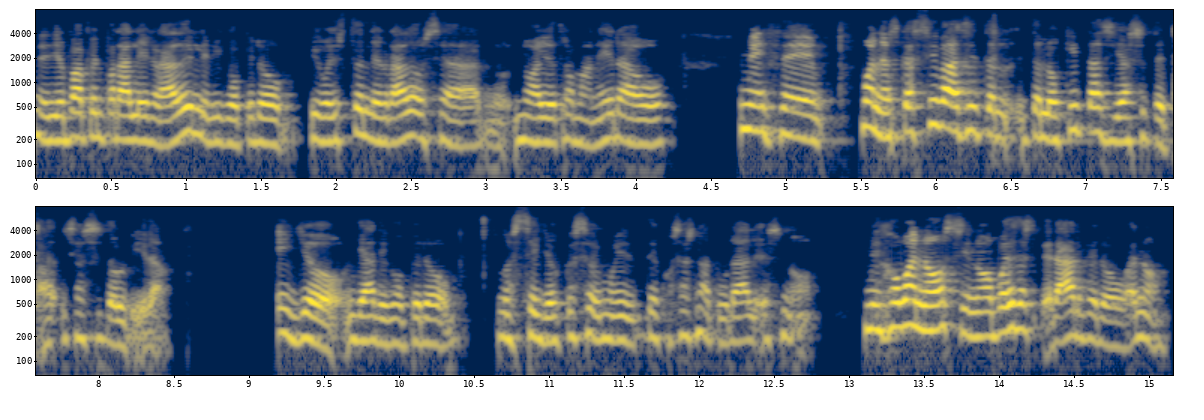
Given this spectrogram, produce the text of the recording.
Me dio el papel para legrado y le digo, pero digo, esto es legrado, o sea, no, no hay otra manera. O, y me dice, bueno, es que así vas y te, lo quitas y ya se, te, ya se te olvida. Y yo ya digo, pero no sé, yo que soy muy de cosas naturales, ¿no? Me dijo, bueno, si no puedes esperar, pero bueno.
